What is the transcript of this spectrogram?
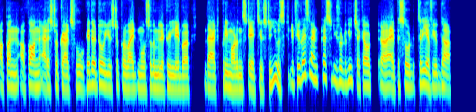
upon upon aristocrats who hitherto used to provide most of the military labor that pre-modern states used to use. If you guys are interested, you should really check out uh, episode three of Yuddha,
